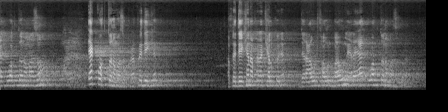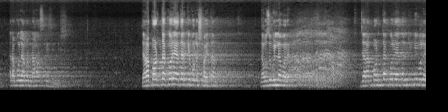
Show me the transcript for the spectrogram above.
এক ওয়াক্ত নামাজও এক ওয়াক্ত নামাজও পড়েন আপনি দেখেন। আপনি দেখেন, আপনারা খেয়াল করেন, যারা আউল ফাউল বাউল, এরা এক ওয়াক্ত নামাজ পড়েন এরা বলে, আমার নামাজ কি জিনিস? যারা পর্দা করে, এদেরকে বলে শয়তান। নামাজুবিল্লাহ বলে যারা পর্দা করে, এদেরকে কি বলে?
